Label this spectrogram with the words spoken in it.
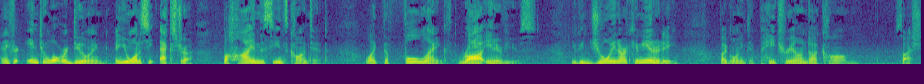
And if you're into what we're doing and you want to see extra behind the scenes content, like the full length raw interviews, you can join our community by going to patreon.com slash.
